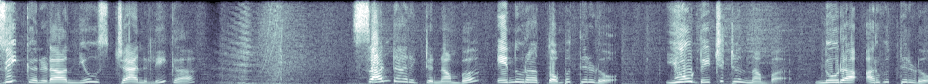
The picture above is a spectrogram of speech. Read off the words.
ಜಿ ಕನ್ನಡ ನ್ಯೂಸ್ ಚಾನೆಲ್ ಈಗ ಸನ್ ಡೈರೆಕ್ಟ್ ನಂಬರ್ ಇನ್ನೂರ ತೊಂಬತ್ತೆರಡು ಯು ಡಿಜಿಟಲ್ ನಂಬರ್ ನೂರ ಅರವತ್ತೆರಡು.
